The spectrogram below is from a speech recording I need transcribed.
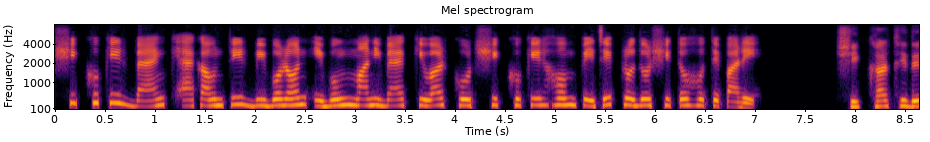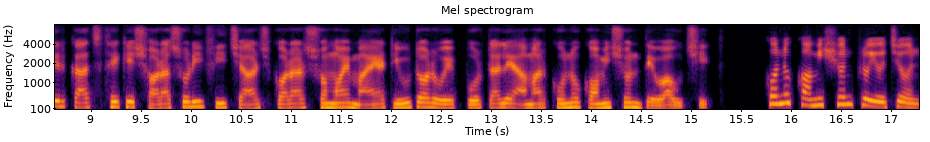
শিক্ষকের ব্যাংক অ্যাকাউন্টের বিবরণ এবং মানিব্যাগ কিউআর কোড শিক্ষকের হোম পেজে প্রদর্শিত হতে পারে। শিক্ষার্থীদের কাছ থেকে সরাসরি ফি চার্জ করার সময় মায়া টিউটর ওয়েব পোর্টালে আমার কোনো কমিশন দেওয়া উচিত। কোনো কমিশন প্রয়োজন।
